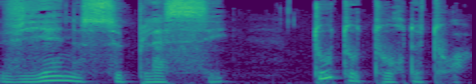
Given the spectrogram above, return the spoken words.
viennent se placer tout autour de toi.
